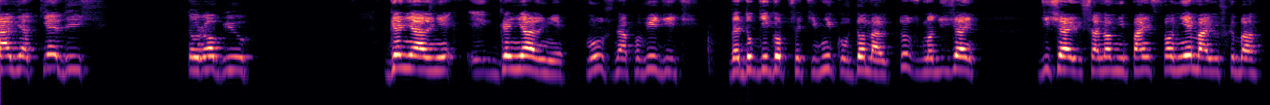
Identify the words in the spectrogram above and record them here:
Tak jak kiedyś to robił genialnie, y, genialnie, można powiedzieć, według jego przeciwników Donald Tusk. No dzisiaj, dzisiaj, szanowni państwo, nie ma już chyba,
